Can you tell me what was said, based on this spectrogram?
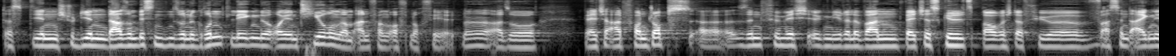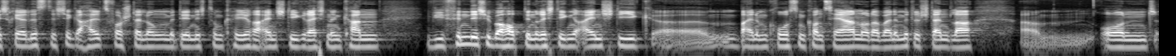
dass den Studierenden da so ein bisschen so eine grundlegende Orientierung am Anfang oft noch fehlt. Ne? Also welche Art von Jobs äh, sind für mich irgendwie relevant, welche Skills brauche ich dafür, was sind eigentlich realistische Gehaltsvorstellungen, mit denen ich zum Karriereeinstieg rechnen kann, wie finde ich überhaupt den richtigen Einstieg äh, bei einem großen Konzern oder bei einem Mittelständler. Ähm, und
